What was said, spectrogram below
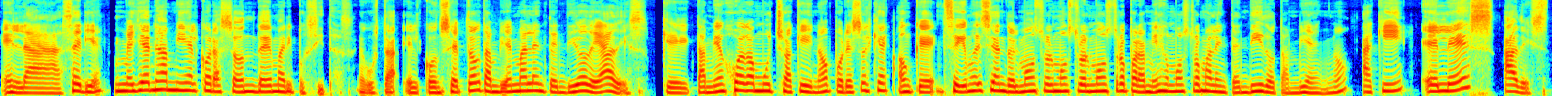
en la serie, me llena a mí el corazón de maripositas. Me gusta el concepto también malentendido de Hades, que también juega mucho aquí, ¿no? Por eso es que, aunque seguimos diciendo el monstruo, el monstruo, el monstruo, para mí es un monstruo malentendido también, ¿no? Aquí él es Hades,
